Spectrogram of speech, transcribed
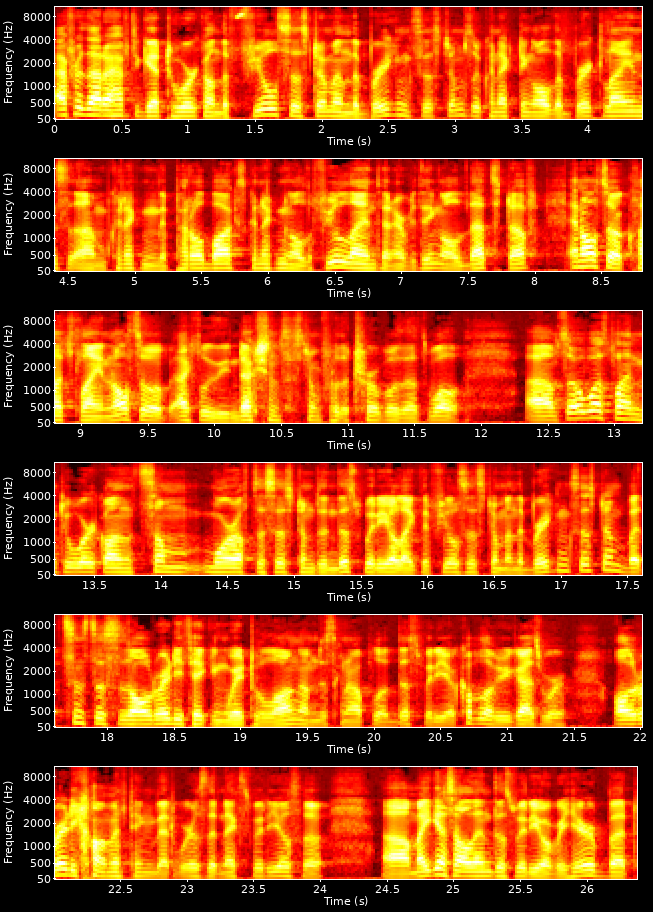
After that, I have to get to work on the fuel system and the braking system. So connecting all the brake lines, um, connecting the pedal box, connecting all the fuel lines and everything, all that stuff. And also a clutch line and also actually the induction system for the turbos as well. Um, so I was planning to work on some more of the systems in this video like the fuel system and the braking system but since this is already taking way too long I'm just gonna upload this video. A couple of you guys were already commenting that where's the next video so um, I guess I'll end this video over here but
